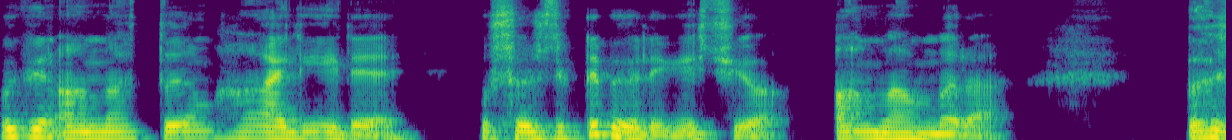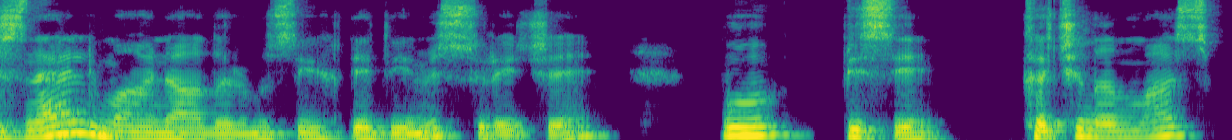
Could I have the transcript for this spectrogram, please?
Bugün anlattığım haliyle bu sözlükte böyle geçiyor. Anlamlara, öznel manalarımızı yüklediğimiz sürece bu bizi kaçınılmaz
